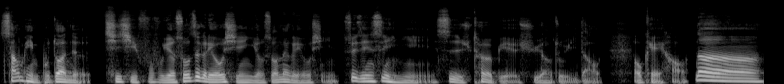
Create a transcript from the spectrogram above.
商品不断的起起伏伏，有时候这个流行，有时候那个流行，所以这件事情你是特别需要注意到。OK，好，那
